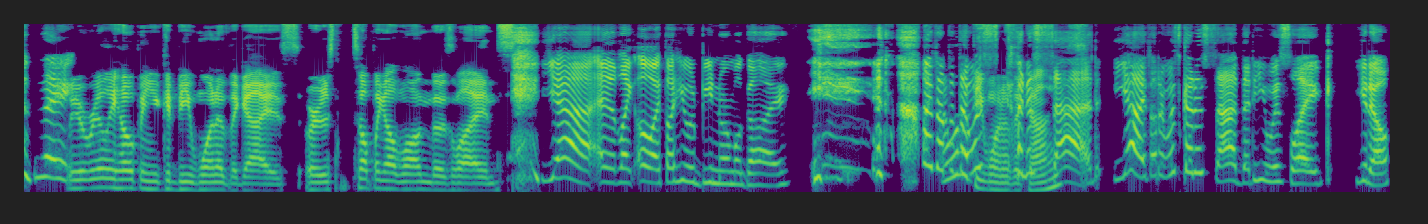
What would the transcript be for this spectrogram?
they We were really hoping you could be one of the guys or something along those lines. Yeah, and like, oh, I thought he would be a normal guy. I thought I that, that was one of the kind of sad. Yeah, I thought it was kind of sad that he was like, you know,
